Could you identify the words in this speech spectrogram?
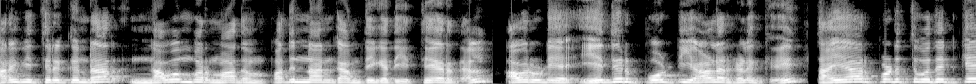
அறிவித்திருக்கின்றார். நவம்பர் மாதம் பதினான்காம் தேதி தேர்தல். அவருடைய எதிர் போட்டியாளர்களுக்கு தயார்படுத்துவதற்கே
